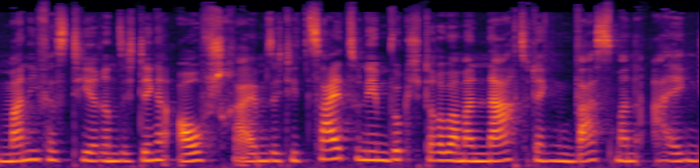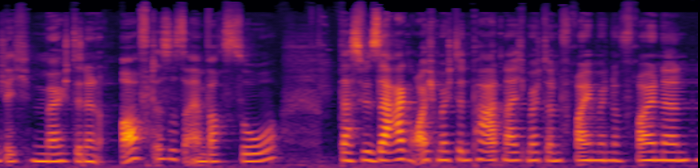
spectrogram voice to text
Manifestieren, sich Dinge aufschreiben, sich die Zeit zu nehmen, wirklich darüber mal nachzudenken, was man eigentlich möchte. Denn oft ist es einfach so, dass wir sagen, oh, ich möchte einen Partner, ich möchte einen Freund, ich möchte eine Freundin,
